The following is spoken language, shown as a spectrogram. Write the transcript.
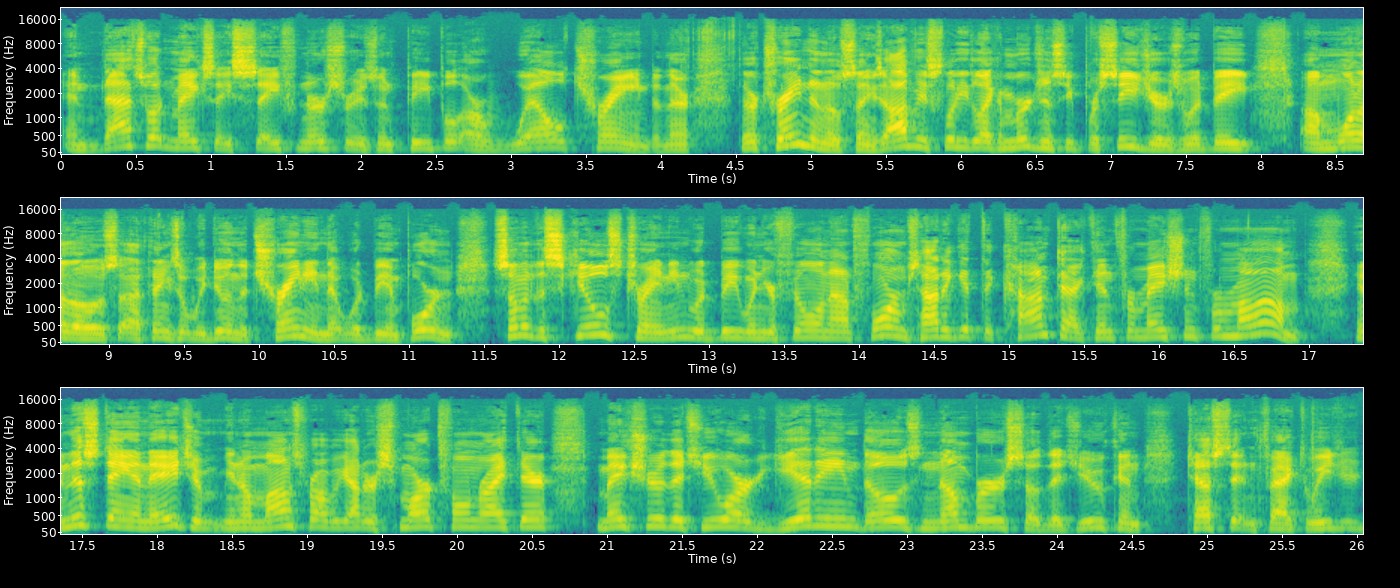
And that's what makes a safe nursery is when people are well trained and they're they're trained in those things. Obviously, like emergency procedures would be um, one of those uh, things that we do in the training that would be important. Some of the skills training would be when you're filling out forms, how to get the contact information for mom. In this day and age, um, you know, mom's probably got her smartphone right there. Make sure that you are getting those numbers so that you can test it. In fact, we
